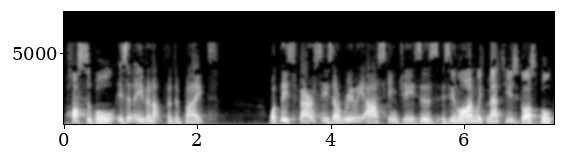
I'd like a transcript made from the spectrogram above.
possible isn't even up for debate. What these Pharisees are really asking Jesus is in line with Matthew's gospel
